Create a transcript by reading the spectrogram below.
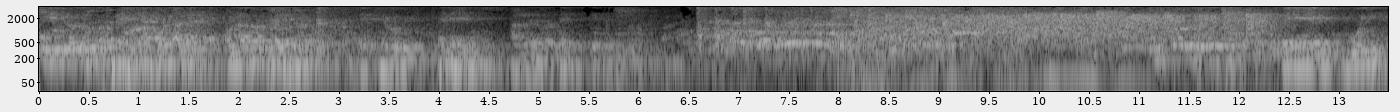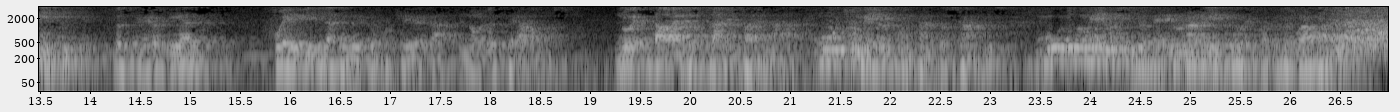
Y Dios nos premia con la, con la sorpresa de que hoy tenemos alrededor de siete semanas. Muy difícil. Los primeros días fue difícil asumirlo porque de verdad no lo esperábamos. No estaba en los planes para nada, mucho menos con tantos cambios, mucho menos si yo tener un arriendo sobre el cual yo me pueda pagar.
